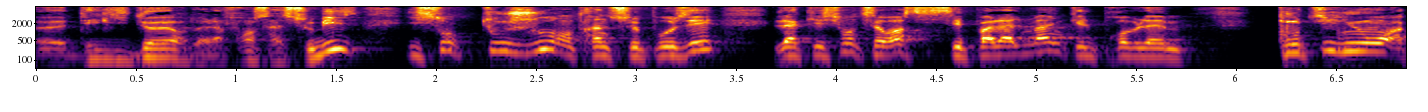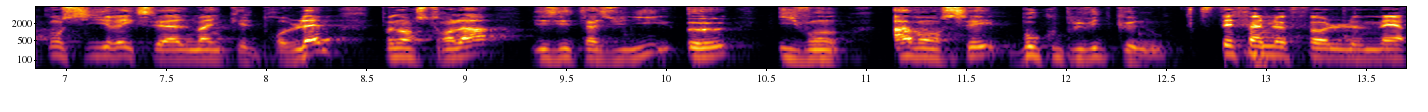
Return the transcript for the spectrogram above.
euh, des leaders de la France insoumise, ils sont toujours en train de se poser la question de savoir si c'est pas l'Allemagne qui est le problème. Continuons à considérer que c'est l'Allemagne qui est le problème. Pendant ce temps-là, les États-Unis, eux, ils vont avancer beaucoup plus vite que nous. Stéphane Le Foll, le maire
